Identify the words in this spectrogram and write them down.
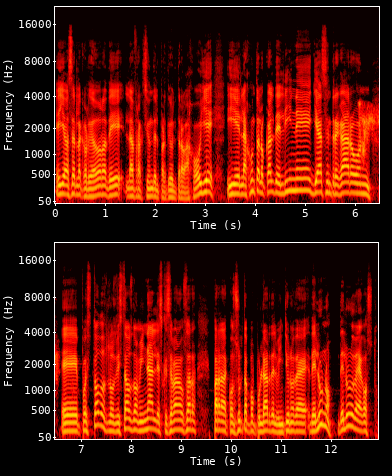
Ella va a ser la coordinadora de la fracción del Partido del Trabajo. Oye, y en la Junta Local del INE ya se entregaron eh, pues todos los listados nominales que se van a usar para la consulta popular del 21 de, del 1, del 1 de agosto.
